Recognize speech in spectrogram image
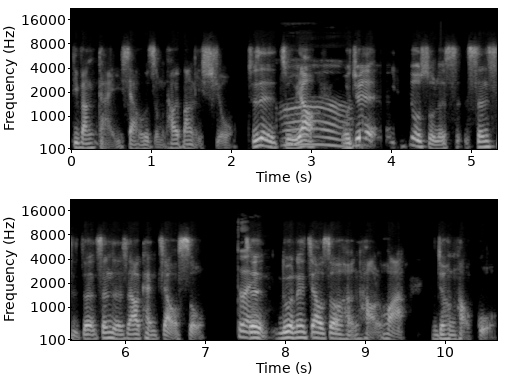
地方改一下或者怎么，他会帮你修。就是主要，嗯、我觉得研究所的生生死真真的是要看教授。对，如果那个教授很好的话，你就很好过。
